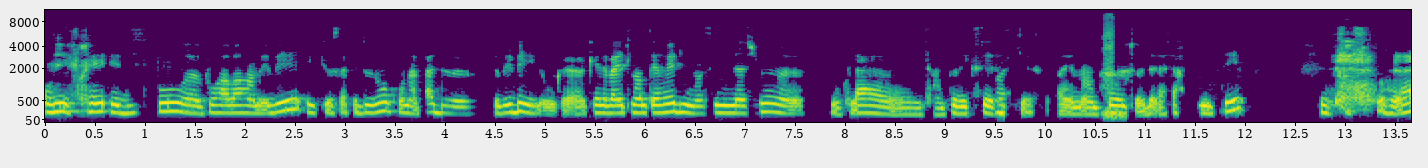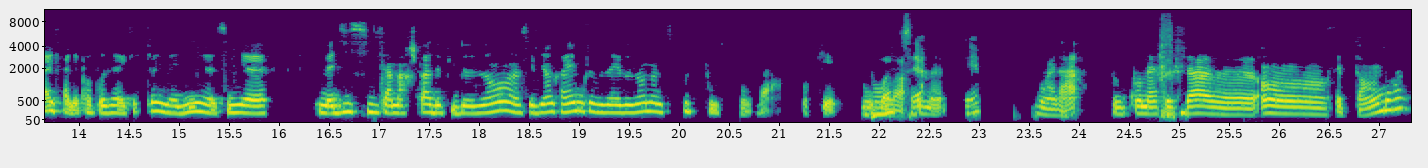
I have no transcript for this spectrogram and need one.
on est frais et dispo pour avoir un bébé et que ça fait deux ans qu'on n'a pas de, de, bébé. Donc quel va être l'intérêt d'une insémination donc là il s'est un peu vexé parce que c'est quand même un point de la fertilité. Donc, voilà il fallait pas poser la question. Il m'a dit si il m'a dit si ça marche pas depuis deux ans, euh, c'est bien quand même que vous avez besoin d'un petit coup de pouce. Donc bah ok. Donc voilà. Voilà. Donc on a fait ça euh, en septembre.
